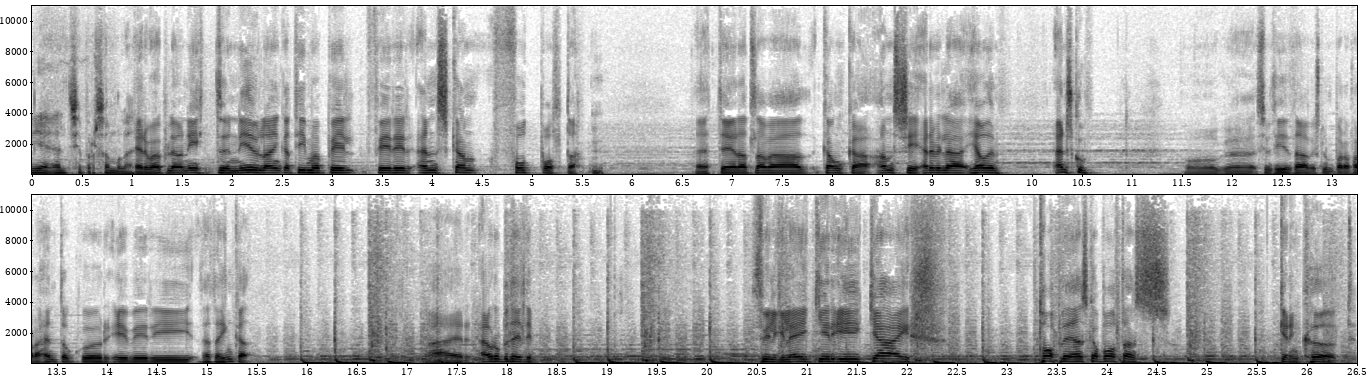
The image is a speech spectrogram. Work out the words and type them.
ég held sér bara sammála Erum við að upplega nýtt nýðurlæðinga tímabil fyrir enskan fótbolta? Þetta er allavega að ganga ansi erfilega hjá þeim enskum. Og uh, sem þýðir það við slum bara fara að henda okkur yfir í þetta hingað. Það er Európa-deildin Þvíliki leikir í gær. Topplið enska boltans Getting cooked.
